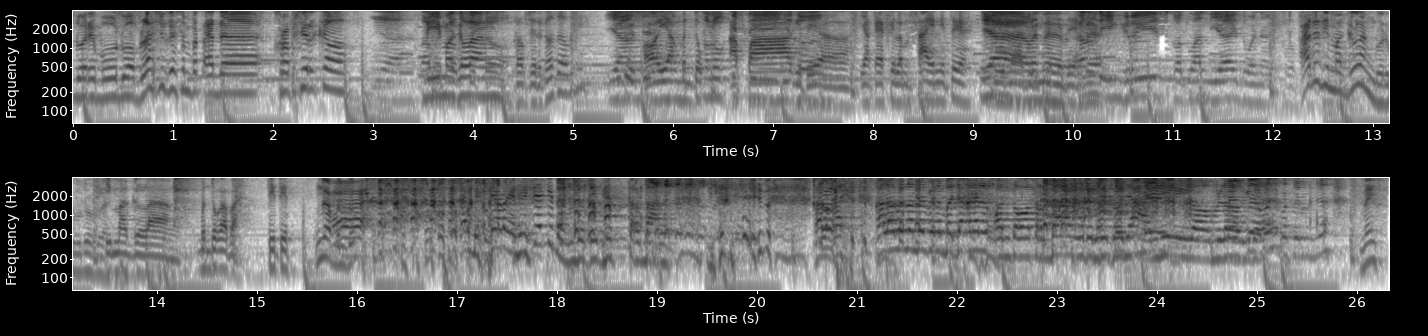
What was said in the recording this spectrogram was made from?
2012 juga sempat ada crop circle Iya, di Magelang. crop crop circle itu apa sih? circle. Yang Oh yang bentuk apa di gitu ya, yang kayak film Sign itu ya? Iya, bener. gitu ya. Kan Ada. di Inggris, Skotlandia itu banyak crop Ada di Magelang 2012. Di Magelang, bentuk apa? Titit. Enggak bentuk. kan biasanya orang Indonesia gitu bentuk titit terbang. Kalau kan kalau lu nonton film bajakan ada kontol terbang gitu bentuknya anjing goblok. Maze gitu. apa ya bahasa Indonesia? Maze.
